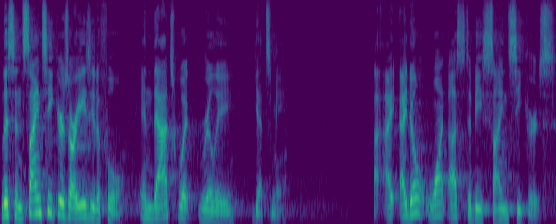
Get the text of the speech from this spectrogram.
Listen, sign seekers are easy to fool, and that's what really gets me. I, I don't want us to be sign seekers.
